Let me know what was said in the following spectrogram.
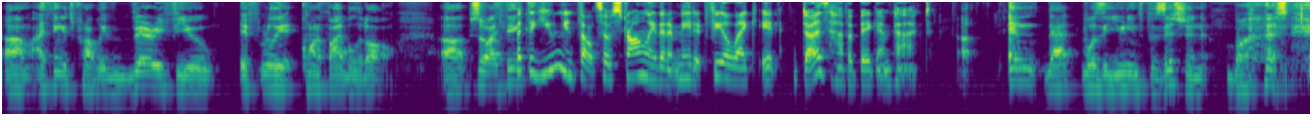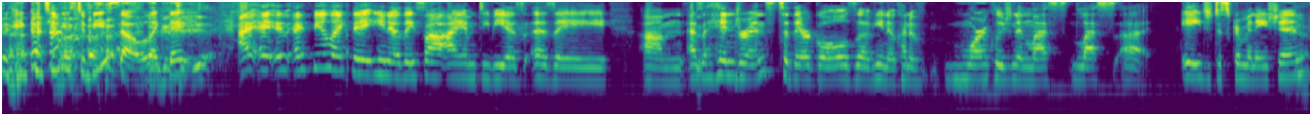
Um, I think it's probably very few, if really quantifiable at all. Uh, so I think. But the union felt so strongly that it made it feel like it does have a big impact. uh, and that was the union's position, but it continues to be so. Like they. I, I I feel like they you know they saw IMDb as as a um, as a hindrance to their goals of you know kind of more inclusion and less less uh, age discrimination.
